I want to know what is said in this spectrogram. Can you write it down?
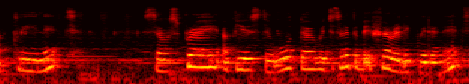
I've cleaned it. So spray I've used the water with just a little bit fairy liquid in it.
